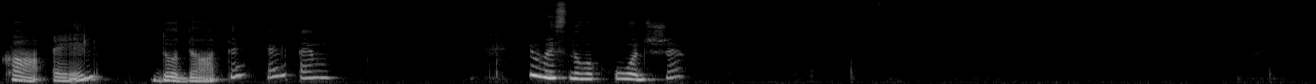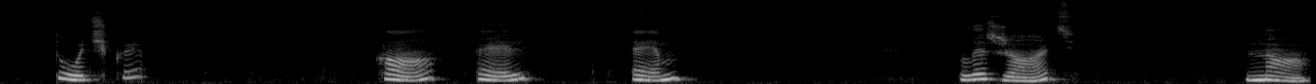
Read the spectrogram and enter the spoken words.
КЛ додати ЛМ. І висновок, отже, точки К, Л, М лежать на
